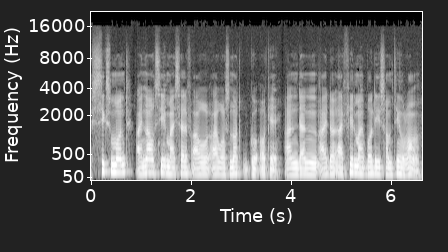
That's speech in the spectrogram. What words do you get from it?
six months, I now see myself. I, I was not go okay, and then I don't. I feel my body something wrong.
